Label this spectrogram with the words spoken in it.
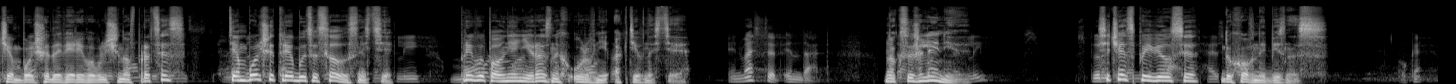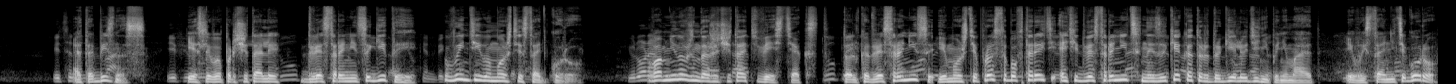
Чем больше доверия вовлечено в процесс, тем больше требуется целостности при выполнении разных уровней активности. Но, к сожалению, сейчас появился духовный бизнес. Это бизнес. Если вы прочитали две страницы Гиты, в Индии вы можете стать гуру. Вам не нужно даже читать весь текст, только две страницы, и можете просто повторить эти две страницы на языке, который другие люди не понимают, и вы станете гуру.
